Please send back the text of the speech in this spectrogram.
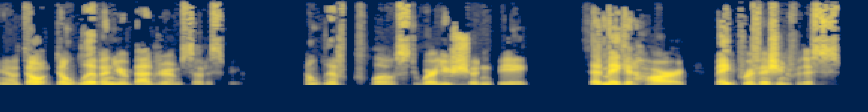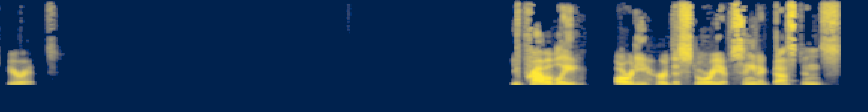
You know, don't, don't live in your bedroom, so to speak. Don't live close to where you shouldn't be. Instead, make it hard. Make provision for the Spirit. You've probably already heard the story of St. Augustine's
